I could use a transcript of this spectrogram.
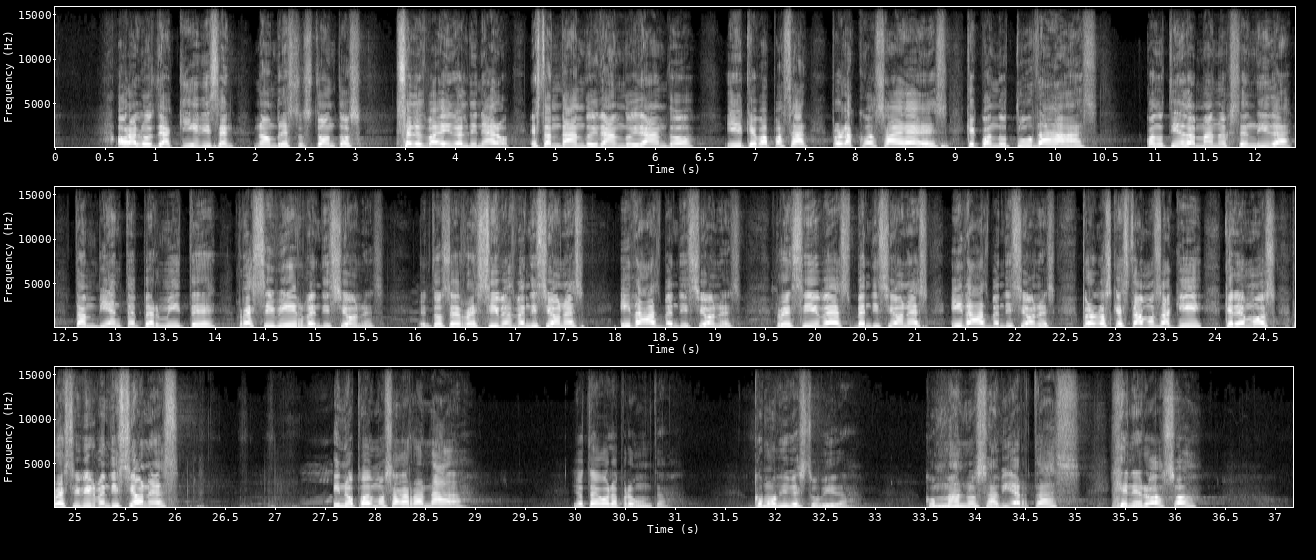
Ahora, los de aquí dicen, no hombre, estos tontos, se les va a ir el dinero. Están dando y dando y dando. ¿Y qué va a pasar? Pero la cosa es que cuando tú das, cuando tienes la mano extendida, también te permite recibir bendiciones. Entonces recibes bendiciones y das bendiciones. Recibes bendiciones y das bendiciones. Pero los que estamos aquí queremos recibir bendiciones y no podemos agarrar nada. Yo te hago la pregunta, ¿cómo vives tu vida? Con manos abiertas, generoso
